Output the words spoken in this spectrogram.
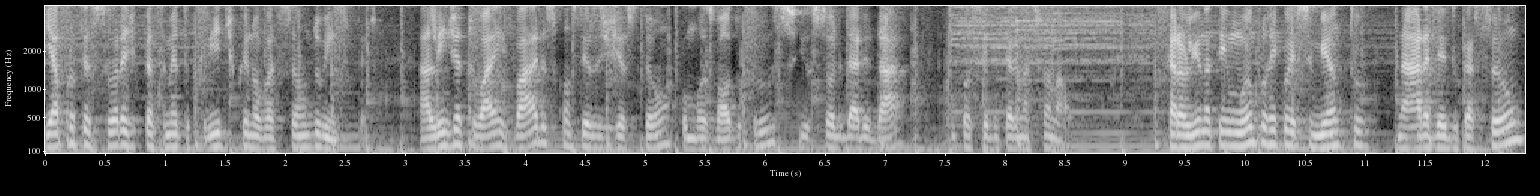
e é professora de pensamento crítico e inovação do INSPER, além de atuar em vários conselhos de gestão, como Oswaldo Cruz e o Solidariedade, um conselho internacional. Carolina tem um amplo reconhecimento na área da educação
